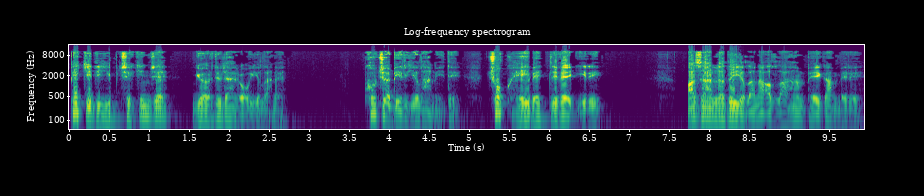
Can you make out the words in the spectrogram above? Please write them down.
Peki deyip çekince gördüler o yılanı. Koca bir yılan idi, çok heybetli ve iri. Azarladı yılanı Allah'ın peygamberi.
